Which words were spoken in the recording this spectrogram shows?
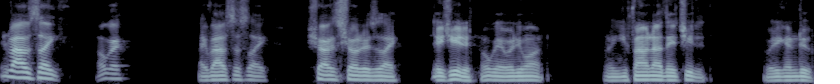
and I was like, okay, like I was just like shrugs shoulders, like they cheated. Okay, what do you want? Like, you found out they cheated. What are you gonna do?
